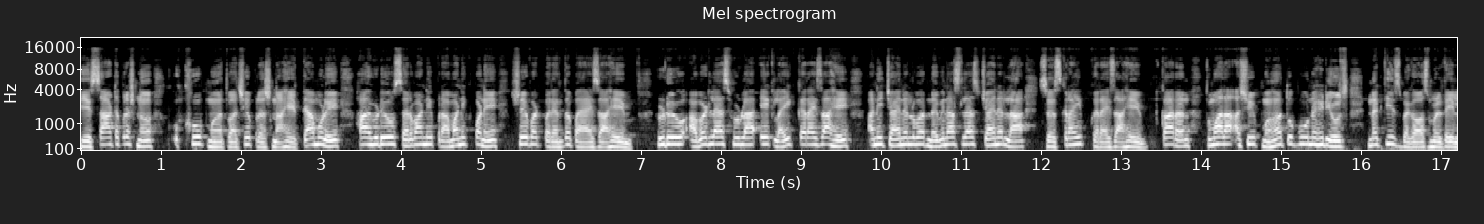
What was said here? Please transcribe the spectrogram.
हे साठ प्रश्न खूप महत्त्वाचे प्रश्न आहेत. त्यामुळे हा व्हिडिओ सर्वांनी प्रामाणिकपणे शेवटपर्यंत पाहायचा आहे. व्हिडिओ आवडल्यास व्हिडिओला एक लाईक करायचा आहे आणि चॅनलवर नवीन असल्यास चॅनलला सबस्क्राईब करायचं आहे. कारण तुम्हाला अशी महत्त्वपूर्ण व्हिडिओज नक्कीच बघावास मिळतील.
